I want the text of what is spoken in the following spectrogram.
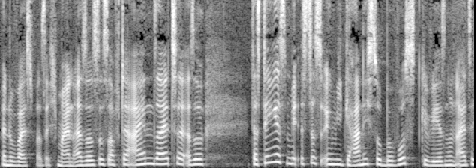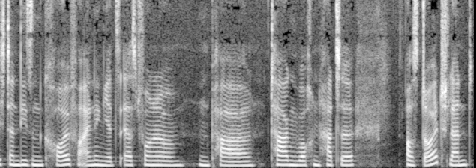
Wenn du weißt, was ich meine. Also es ist auf der einen Seite, also das Ding ist, mir ist das irgendwie gar nicht so bewusst gewesen. Und als ich dann diesen Call vor allen Dingen jetzt erst vor ein paar Tagen, Wochen hatte aus Deutschland,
